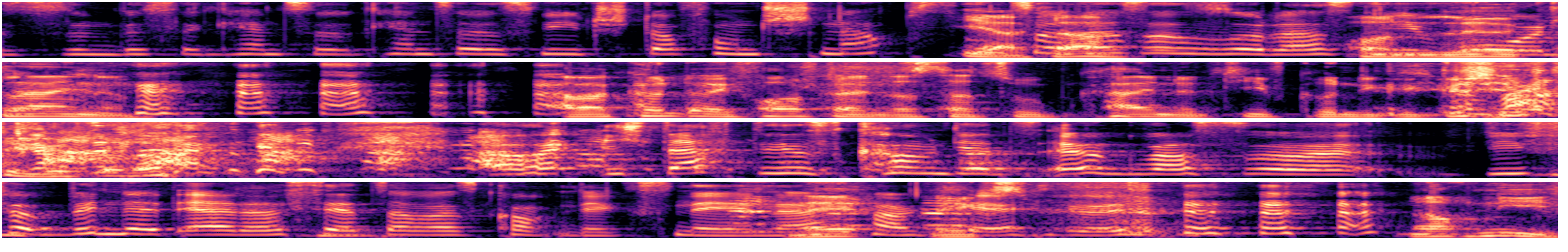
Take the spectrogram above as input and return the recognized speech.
ist so ein bisschen, kennst du, kennst du das Lied Stoff und Schnaps? Ja, und so, klar. Das ist so das Von Niveau. Lil ne? Kleine. Aber könnt ihr euch vorstellen, dass dazu keine tiefgründige Geschichte gibt, oder? Aber ich dachte, es kommt jetzt irgendwas so, wie verbindet er das jetzt, aber es kommt nichts. Nee, ne? Nee, okay, nix. gut. Noch nie.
